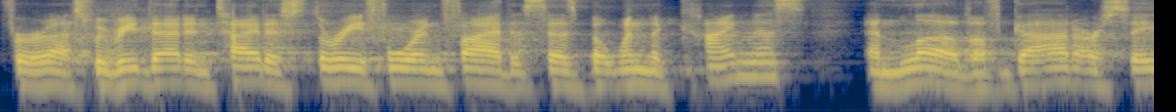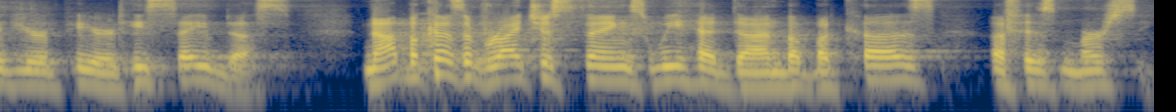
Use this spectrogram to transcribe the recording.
for us. We read that in Titus 3 4 and 5. It says, But when the kindness and love of God our Savior appeared, he saved us not because of righteous things we had done, but because of his mercy.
